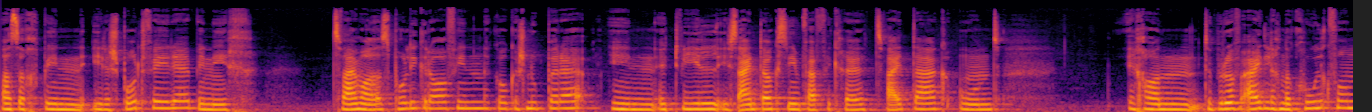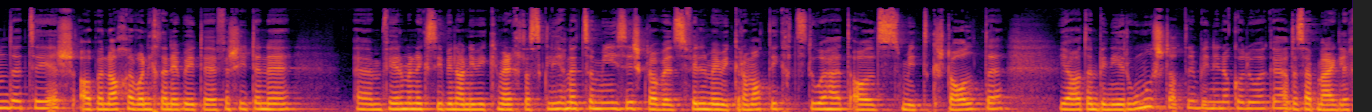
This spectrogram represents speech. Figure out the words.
Also ich bin in der Sportferien bin ich zweimal als Polygrafin schnuppern. In Oetwil war es ein Tag, in Pfäffiken zwei Tage und ich habe den Beruf eigentlich noch cool gefunden zuerst, aber nachher, als ich dann eben in den verschiedenen ähm, Firmen war, habe ich gemerkt, dass es gleich nicht so meins ist. Glaube, weil es viel mehr mit Grammatik zu tun hat, als mit Gestalten. Ja, dann bin ich Raumausstatterin bin ich noch schauen. Das hat mir eigentlich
